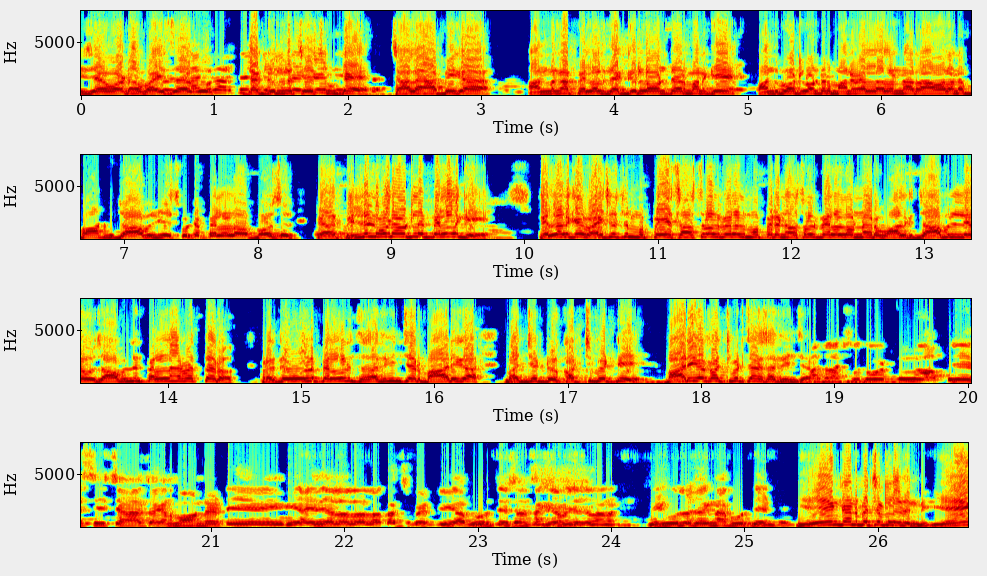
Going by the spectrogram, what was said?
విజయవాడ వైజాగ్ దగ్గరలో చేసుకుంటే చాలా హ్యాపీగా అందంగా పిల్లలు దగ్గరలో ఉంటారు మనకి అందుబాటులో ఉంటారు. మనం వెళ్ళాలన్నా రావాలన్నా బాగుంటుంది. జాబులు చేసుకుంటే పిల్లలు భవిష్యత్తు పిల్లలు కూడా ఉండలేదు పిల్లలకి. పిల్లలకి వయసు వచ్చి ముప్పై ఐదు సంవత్సరాల పిల్లలు ముప్పై రెండు సంవత్సరాల పిల్లలు ఉన్నారు. వాళ్ళకి జాబులు లేవు. జాబులు పిల్లలు నెరవేస్తారు. ప్రతి ఊళ్ళో పిల్లల్ని చదివించారు. భారీగా బడ్జెట్ ఖర్చు పెట్టి భారీగా ఖర్చు పెట్టి చదివించారు. లక్షల కోట్లు అప్పు చేసి జగన్మోహన్ రెడ్డి ఐదేళ్ళలో ఖర్చు పెట్టి అభివృద్ధి చేశాను సంక్షేమం చేశాను మీ ఊర్లో జరిగిన అభివృద్ధి ఏంటి? ఏం కనిపించట్లేదండి ఏం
